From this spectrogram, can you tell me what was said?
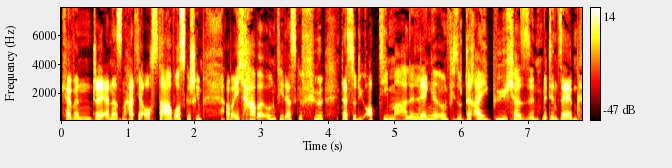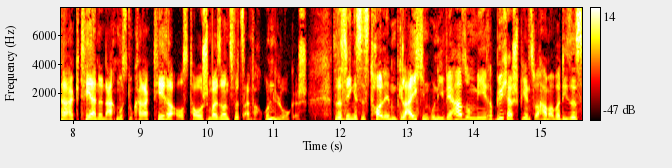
Kevin J. Anderson hat ja auch Star Wars geschrieben. Aber ich habe irgendwie das Gefühl, dass so die optimale Länge irgendwie so drei Bücher sind mit denselben Charakteren. Danach musst du Charaktere austauschen, weil sonst wird es einfach unlogisch. So deswegen ist es toll, im gleichen Universum mehrere Bücher spielen zu haben, aber dieses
